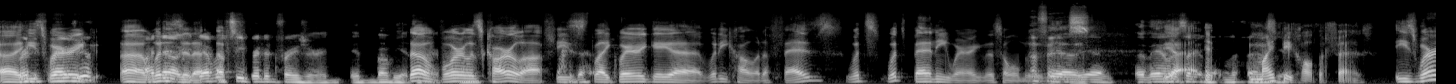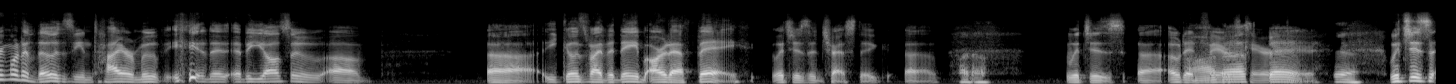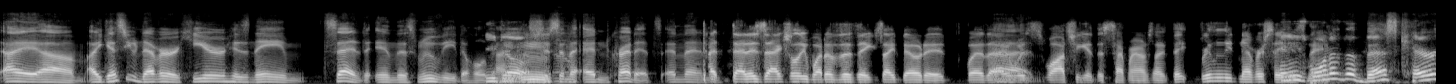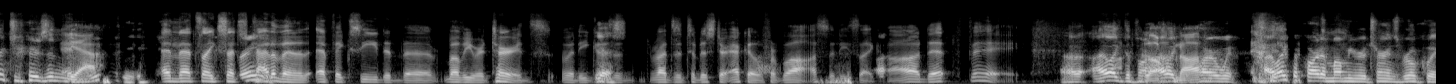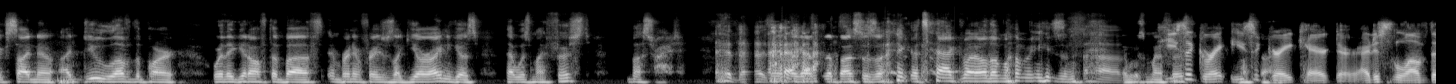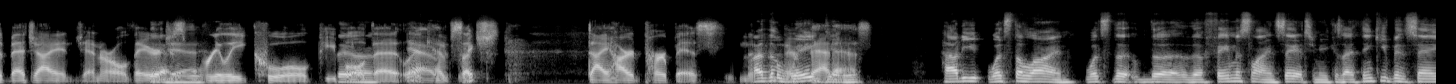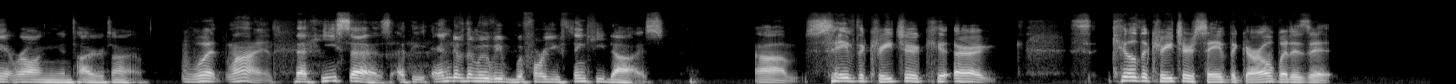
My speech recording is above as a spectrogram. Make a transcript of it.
uh, he's wearing Fraser? uh, I what know, is it? You a- never a see Brendan Fraser in, in Bobby No, attire. Boris Karloff. He's like wearing a uh, what do you call it? A fez? What's what's Benny wearing this whole movie? A fez. Yeah, yeah. They- Yeah, like It Fez, might yeah. be called the Fez. He's wearing one of those the entire movie, and, and he also um, uh, he goes by the name Ardeth Bay, which is interesting. Uh, which is uh, Odin Art Fair's F. character. Yeah. Which is I um I guess you never hear his name said in this movie the whole You time. don't. It's just in the end credits, and then That, that is actually one of the things I noted when I Uh, was watching it this time around. I was like, they really never say and his he's name. one of the best characters in the Yeah. movie. and that's like such Great. kind of an epic scene in the Mummy Returns when he goes Yes. Uh, and runs into Mr. Eko from Lost, and he's like, "Ah, Death Bay." Uh, I like the part. I like the Knock, knock. part when I like the part of Mummy Returns. Real quick side note: I do love the part where they get off the bus and Brendan Fraser's like, "You all right?" And he goes, "That was my first bus ride." Like after the bus was like attacked by all the mummies, and it Um, was my he's first. a great he's a That's great character. I just love the Medjai in general. They are Yeah. just Yeah. really cool people are. that like Yeah, have Rick- such diehard purpose. By the way, badass. How do you? What's the line? What's the the the famous line? Say it to me because I think you've been saying it wrong the entire time. What line? That he says at the end of the movie before you think he dies. Um, save the creature, ki- or s- kill the creature, save the girl. But is it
